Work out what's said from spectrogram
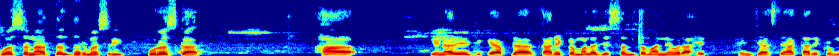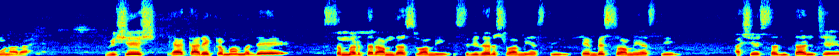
व सनातन धर्मश्री पुरस्कार हा येणारे जे काही आपल्या कार्यक्रमाला जे संत मान्यवर आहेत त्यांच्या हस्ते हा कार्यक्रम होणार आहे. विशेष ह्या कार्यक्रमामध्ये समर्थ रामदास स्वामी श्रीधर स्वामी असतील टेंबे स्वामी असतील असे संतांचे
